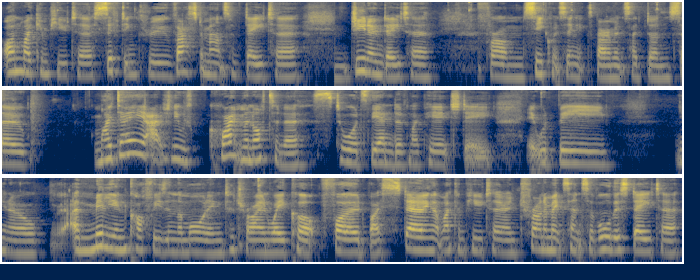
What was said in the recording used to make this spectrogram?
on my computer, sifting through vast amounts of data, genome data from sequencing experiments I'd done. So my day actually was quite monotonous towards the end of my PhD. It would be you know, a million coffees in the morning to try and wake up, followed by staring at my computer and trying to make sense of all this data.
